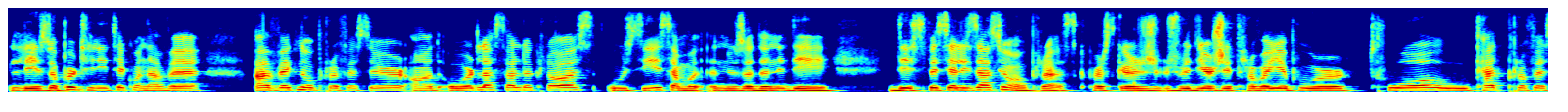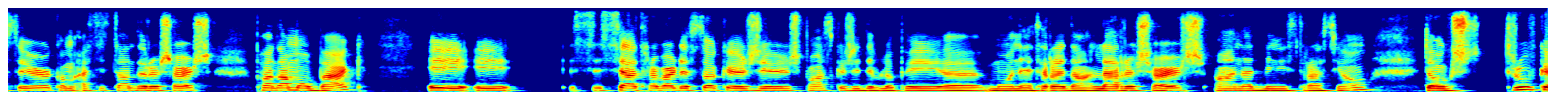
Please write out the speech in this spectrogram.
les opportunités qu'on avait avec nos professeurs en dehors de la salle de classe aussi, ça nous a donné des, des spécialisations presque. Parce que je, veux dire, j'ai travaillé pour trois ou quatre professeurs comme assistant de recherche pendant mon bac. Et, et c'est à travers de ça que je, pense que j'ai développé euh, mon intérêt dans la recherche en administration. Donc, je trouve que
